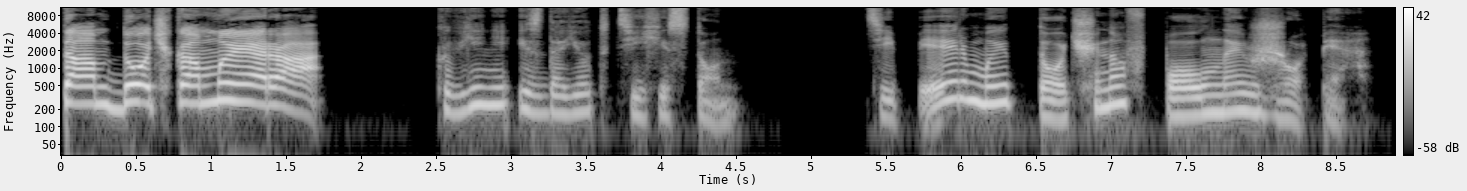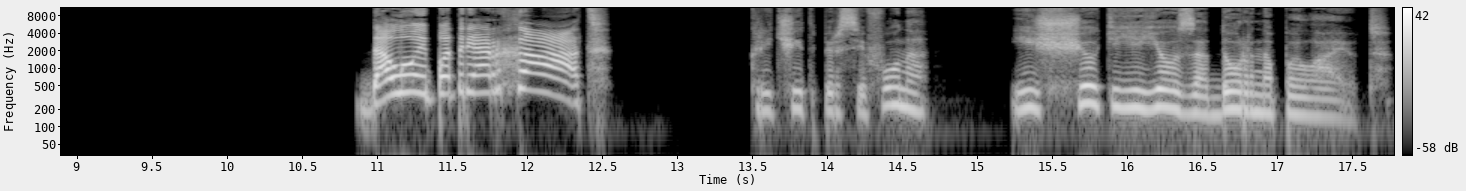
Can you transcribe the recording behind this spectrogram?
Там дочка мэра!» Квинни издает тихий стон. Теперь мы точно в полной жопе. «Долой патриархат!» — кричит Персифона, и щеки ее задорно пылают.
